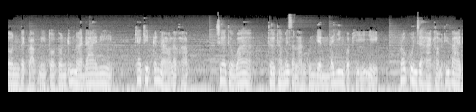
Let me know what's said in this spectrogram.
ตนแต่กลับมีตัวตนขึ้นมาได้นี่ แค่คิดก็หนาวแล้วครับ เชื่อเถอะว่าเธอทำให้สันหลังคุณเย็นได้ยิ่งกว่าผีอีก เพราะคุณจะหาคำอธิบายใ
